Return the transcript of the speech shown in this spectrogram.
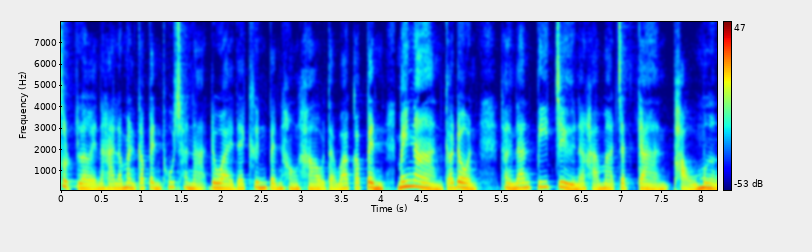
สุดๆเลยนะคะแล้วมันก็เป็นผู้ชนะด้วยได้ขึ้นเป็นฮองเฮาแต่ว่าก็เป็นไม่นานก็โดนทางด้านปี้จือนะคะ มาจัดการเผาเมือง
